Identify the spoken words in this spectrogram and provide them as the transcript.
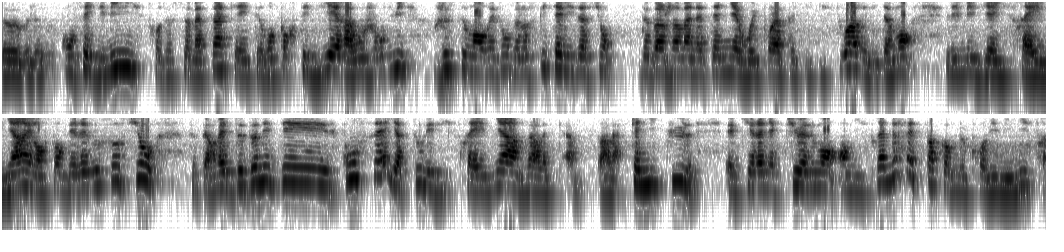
euh, le Conseil des ministres de ce matin qui a été reporté d'hier à aujourd'hui, justement en raison de l'hospitalisation de Benjamin Netanyahu. Et pour la petite histoire, évidemment, les médias israéliens et l'ensemble des réseaux sociaux se permettent de donner des conseils à tous les Israéliens vers la, vers la canicule euh, qui règne actuellement en Israël. Ne faites pas comme le Premier ministre,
